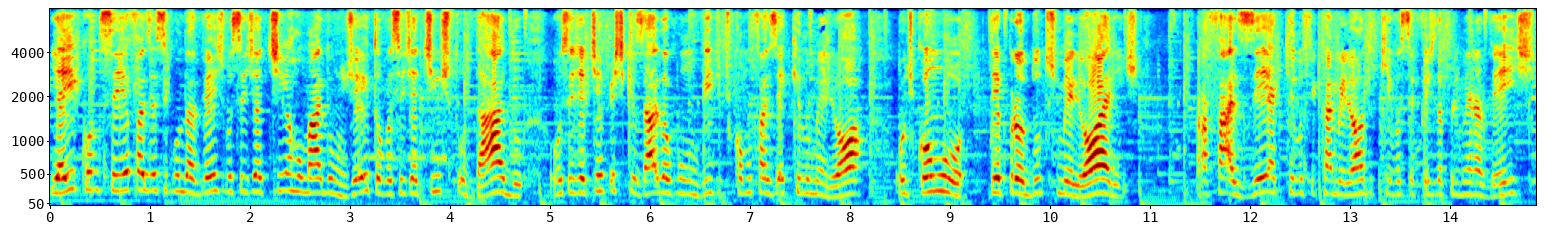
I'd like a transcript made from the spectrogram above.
E aí, quando você ia fazer a segunda vez, você já tinha arrumado um jeito, ou você já tinha estudado, ou você já tinha pesquisado algum vídeo de como fazer aquilo melhor, ou de como ter produtos melhores para fazer aquilo ficar melhor do que você fez da primeira vez.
